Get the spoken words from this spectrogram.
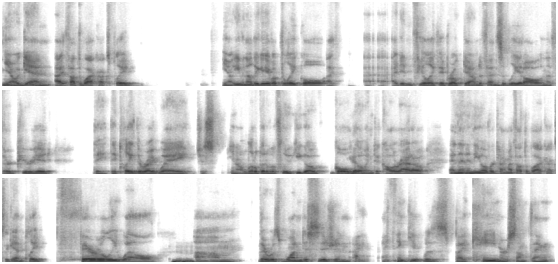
you know, again, I thought the Blackhawks played, you know, even though they gave up the late goal, I I didn't feel like they broke down defensively at all in the third period. They they played the right way, just you know, a little bit of a fluky go goal yep. going to Colorado. And then in the overtime, I thought the Blackhawks again played fairly well. Mm-hmm. Um, there was one decision, I, I think it was by Kane or something.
